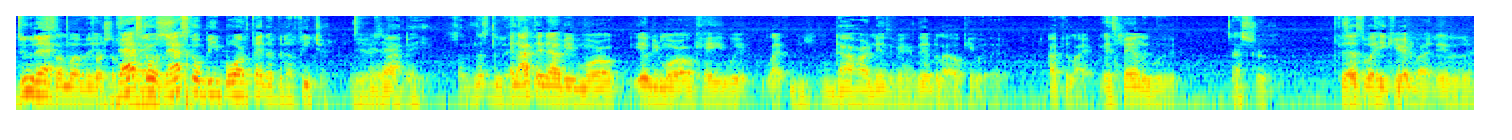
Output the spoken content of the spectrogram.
Do that. some of it. First That's go. foremost. That's gonna be more effective in the future, Yeah. in my Exactly. opinion. So let's do that. And I think that'll be more. It'll be more okay with like diehard Knicks fans. They'll be like okay with that. I feel like his family would, that's true. because that's what he cared about at the end of the day.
